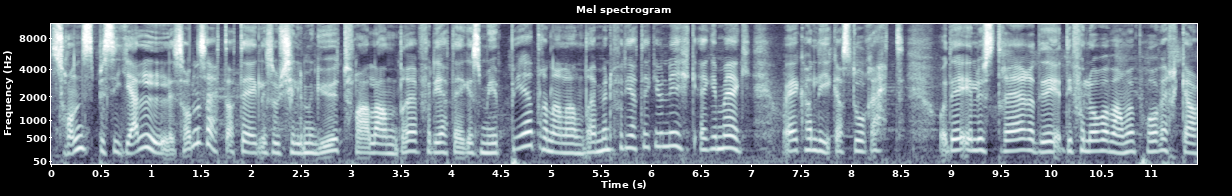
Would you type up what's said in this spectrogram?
sånn spesiell sånn sett at jeg liksom skiller meg ut fra alle andre fordi at jeg er så mye bedre enn alle andre, men fordi at jeg er unik. Jeg er meg, og jeg har like stor rett. Og det illustrerer De, de får lov å være med og påvirke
